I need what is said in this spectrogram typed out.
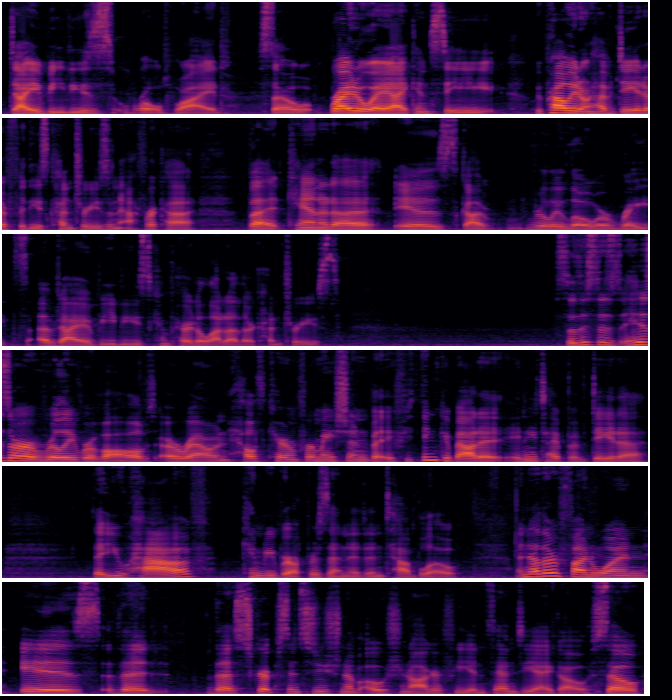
diabetes worldwide. So right away I can see, we probably don't have data for these countries in Africa, but Canada is got really lower rates of diabetes compared to a lot of other countries. So this is his are really revolved around healthcare information, but if you think about it, any type of data that you have can be represented in Tableau. Another fun one is the the Scripps Institution of Oceanography in San Diego. So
